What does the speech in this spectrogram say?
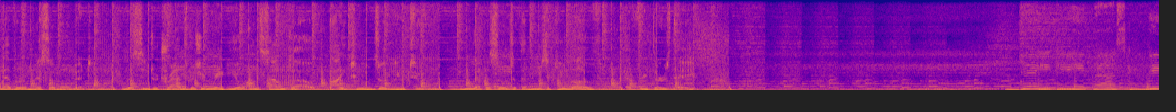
Never miss a moment. Listen to Transmission Radio on SoundCloud, iTunes, or YouTube. New episodes of the music you love every Thursday. They keep asking me.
